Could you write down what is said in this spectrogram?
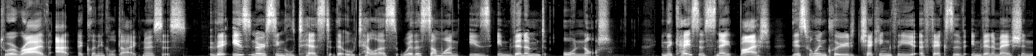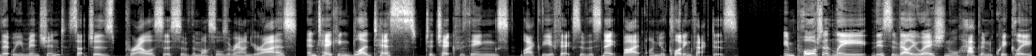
to arrive at a clinical diagnosis. There is no single test that will tell us whether someone is envenomed or not. In the case of snake bite, this will include checking the effects of envenomation that we mentioned, such as paralysis of the muscles around your eyes, and taking blood tests to check for things like the effects of the snake bite on your clotting factors. Importantly, this evaluation will happen quickly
